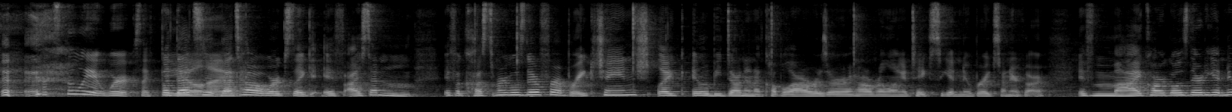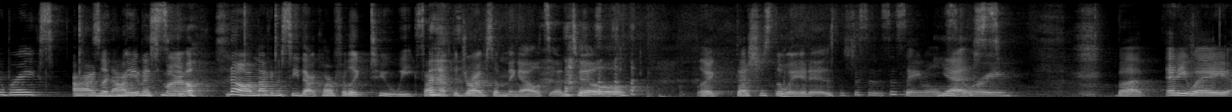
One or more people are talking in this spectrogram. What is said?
That's the way it works. I feel But that's like. that's how it works. Like if I send if a customer goes there for a brake change, like it'll be done in a couple hours or however long it takes to get new brakes on your car. If my car goes there to get new brakes, I'm like, not gonna tomorrow. see. No, I'm not gonna see that car for like two weeks. I have to drive something else until, like that's just the way it is. It's just it's the same old Yes. story. But anyway,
